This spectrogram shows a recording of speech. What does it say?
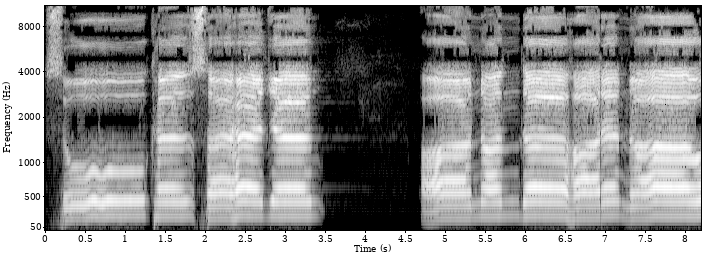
ਸੁਖ ਸਹਜ ਆਨੰਦ ਹਰ ਨਾਉ।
